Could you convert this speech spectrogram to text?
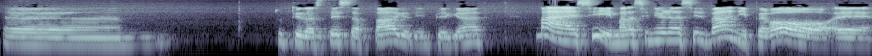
ehm, tutti la stessa paga di impiegati ma sì ma la signorina Silvani però eh,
